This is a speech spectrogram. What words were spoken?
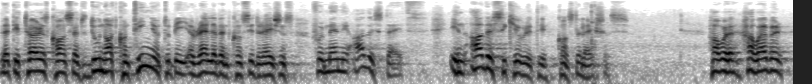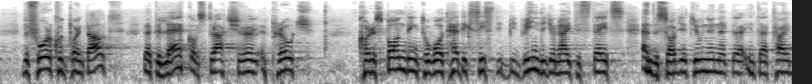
that deterrence concepts do not continue to be relevant considerations for many other states in other security constellations. However, the four could point out that the lack of structural approach corresponding to what had existed between the United States and the Soviet Union at, the, at that time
